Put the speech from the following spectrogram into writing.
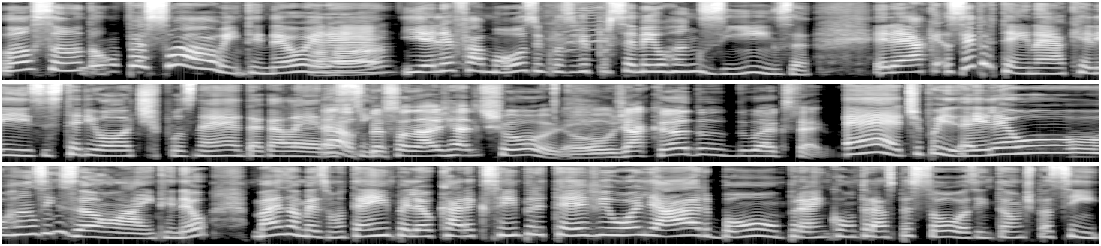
lançando um pessoal, entendeu? Ele é, e ele é famoso, inclusive, por ser meio ranzinza. Ele é. Sempre tem, né, aqueles estereótipos, né, da galera. É, os assim. personagens de reality show. O Jacan do, do X Factor. É, tipo ele é o ranzinzão lá, entendeu? Mas ao mesmo tempo, ele é o cara que sempre teve o olhar bom pra encontrar as pessoas. Então, tipo assim,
